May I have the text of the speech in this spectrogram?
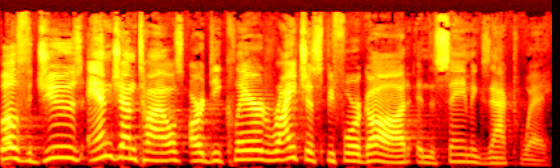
Both Jews and Gentiles are declared righteous before God in the same exact way.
